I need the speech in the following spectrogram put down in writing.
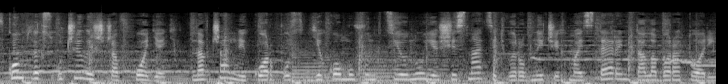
В комплекс училища входять навчальний корпус, в якому функціонує 16 виробничих майстерень та лабораторій,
